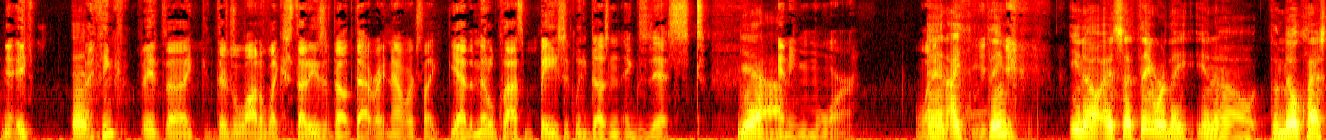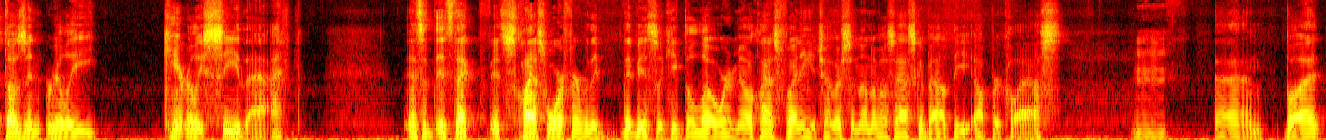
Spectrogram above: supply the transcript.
Yeah, it, And- I think it's uh, like there's a lot of like studies about that right now, where it's like, yeah, the middle class basically doesn't exist Yeah. anymore. Like, and I think you know it's that thing where they you know the middle class doesn't really can't really see that it's a, it's that it's class warfare where they they basically keep the lower and middle class fighting each other so none of us ask about the upper class Mhm. and but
